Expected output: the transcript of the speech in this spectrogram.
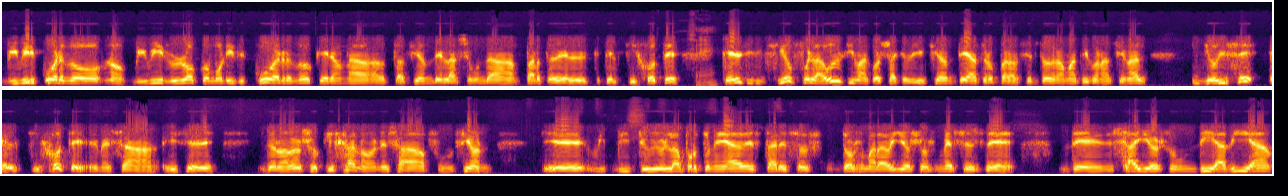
Vivir Cuerdo, no, Vivir Loco, Morir Cuerdo, que era una adaptación de la segunda parte del, del Quijote, Sí. que él dirigió, fue la última cosa que dirigió en teatro para el Centro Dramático Nacional, y yo hice el Quijote en esa, hice Don Alonso Quijano en esa función. Eh, y, y tuve la oportunidad de estar esos dos maravillosos meses de, de ensayos un día a día,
